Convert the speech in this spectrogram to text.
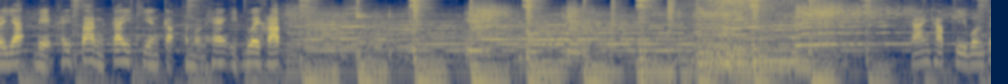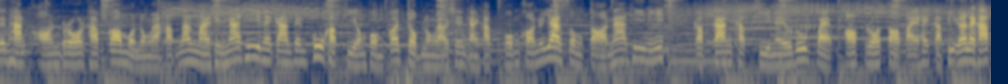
ระยะเบรกให้สั้นใกล้เคียงกับถนนแห้งอีกด้วยครับ การขับขี่บนเส้นทางออนโรดครับก็หมดลงแล้วครับ นั่นหมายถึงหน้าที่ในการเป็นผู้ขับขี่ของผมก็จบลงแล้วเช่นกันครับ ผมขออนุญาตส่งต่อหน้าที่นี้กับการขับขี่ในรูปแบบออฟโรดต่อไปให้กับพี่เอิร์ธเลยครับ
